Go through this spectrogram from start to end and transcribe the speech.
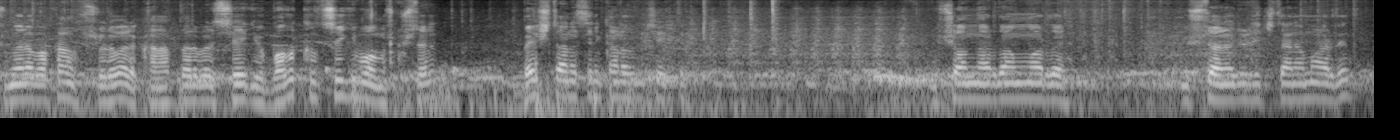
Şunlara bakar mısın? Şöyle var ya kanatları böyle şey gibi. Balık kılçığı gibi olmuş kuşların. 5 tanesinin kanadını çektim. Uçanlardan vardı. 3 tane düz 2 tane mardin.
